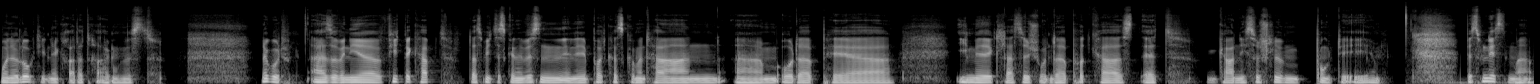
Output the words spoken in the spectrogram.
Monolog, den ihr gerade tragen müsst. Na gut, also wenn ihr Feedback habt, lasst mich das gerne wissen in den Podcast-Kommentaren ähm, oder per E-Mail klassisch unter podcast at gar nicht so schlimm.de. Bis zum nächsten Mal.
